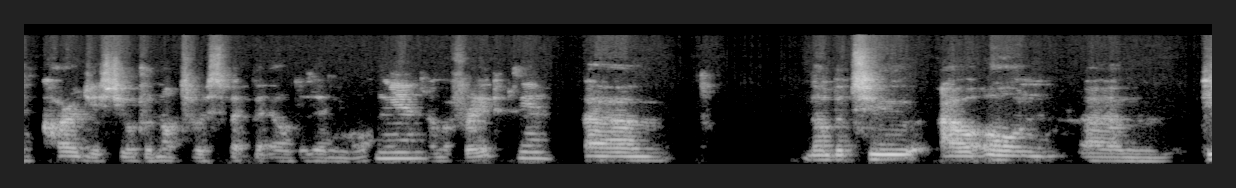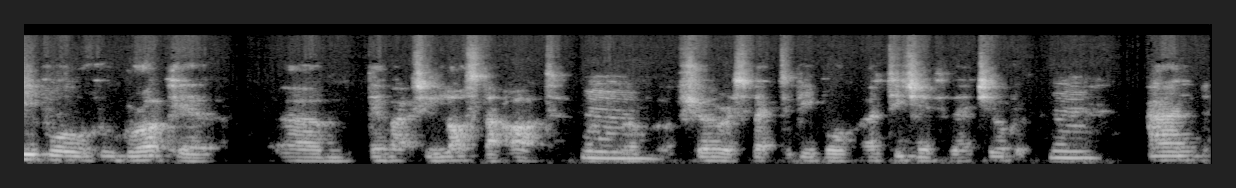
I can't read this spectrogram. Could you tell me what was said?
encourages children not to respect the elders anymore. Yeah, I'm afraid. Yeah. Um, number two, our own um, people who grew up here, um, they've actually lost that art mm, of, of showing respect to people and teaching it to their children. mm, And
